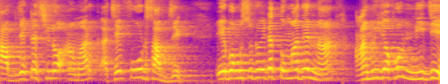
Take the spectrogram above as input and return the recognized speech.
সাবজেক্টটা ছিল আমার কাছে ফোর সাবজেক্ট এবং শুধু এটা তোমাদের না, আমি যখন নিজে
